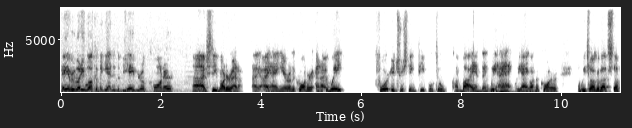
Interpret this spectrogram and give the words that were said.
Hey, everybody, welcome again to the Behavioral Corner. Uh, I'm Steve Martirano. I, I hang here on the corner and I wait for interesting people to come by, and then we hang. We hang on the corner we talk about stuff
